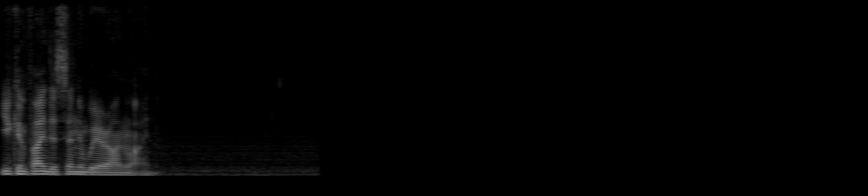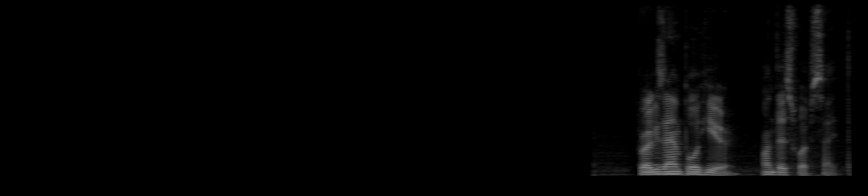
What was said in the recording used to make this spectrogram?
You can find this anywhere online. For example here, on this website.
